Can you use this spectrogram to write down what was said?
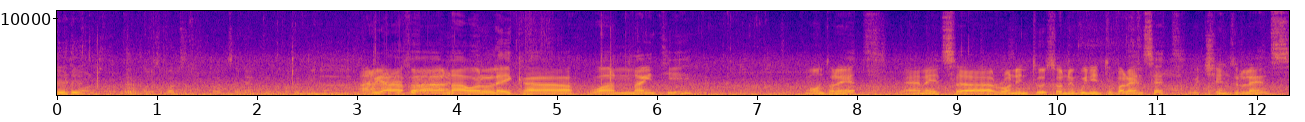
We have uh, now a Leica 190 Montonet and it's uh, running too so we need to balance it we change the lens.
